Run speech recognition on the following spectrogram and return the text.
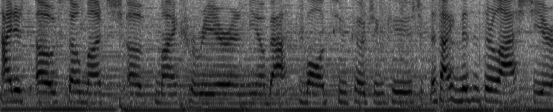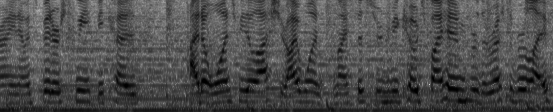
I just owe so much of my career and you know basketball to Coach and Cooch. The fact that this is their last year, you know, it's bittersweet because I don't want to be the last year. I want my sister to be coached by him for the rest of her life.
